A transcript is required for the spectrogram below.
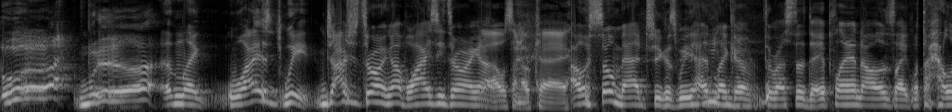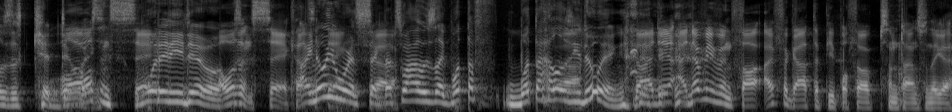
I'm like, why is wait? Josh is throwing up. Why is he throwing up? That wasn't okay. I was so mad too because we had like a the rest of the day planned. I was like, what the hell is this kid doing? Well, I wasn't sick. What did he do? I wasn't sick. That's I the know you thing. weren't sick. Yeah. That's why I was like, what the f- what the hell is he doing? no, I didn't. I never even thought. I forgot that people throw up sometimes when they get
